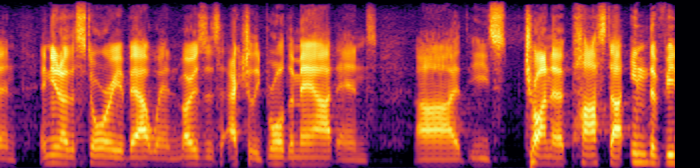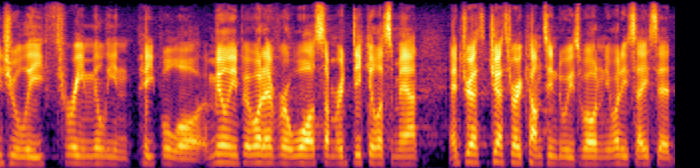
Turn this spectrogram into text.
and and you know the story about when Moses actually brought them out, and uh, he's trying to pastor individually three million people or a million, but whatever it was, some ridiculous amount. And Jethro comes into his world, and what he say? He said,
